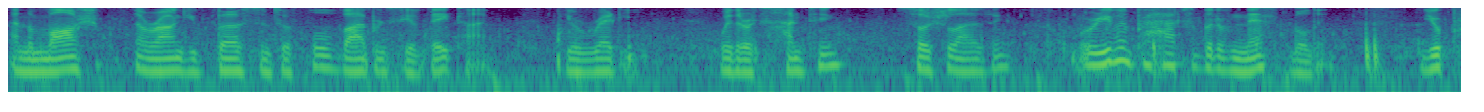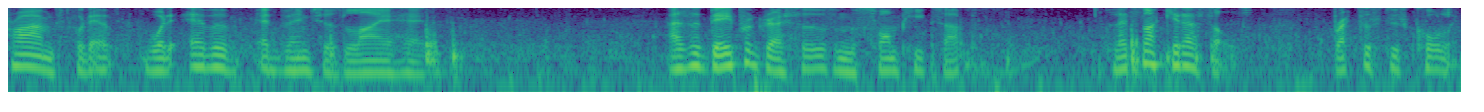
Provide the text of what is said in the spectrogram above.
and the marsh around you bursts into a full vibrancy of daytime, you're ready, whether it's hunting, socializing, or even perhaps a bit of nest building you're primed for whatever adventures lie ahead. As the day progresses and the swamp heats up, let's not kid ourselves. Breakfast is calling.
